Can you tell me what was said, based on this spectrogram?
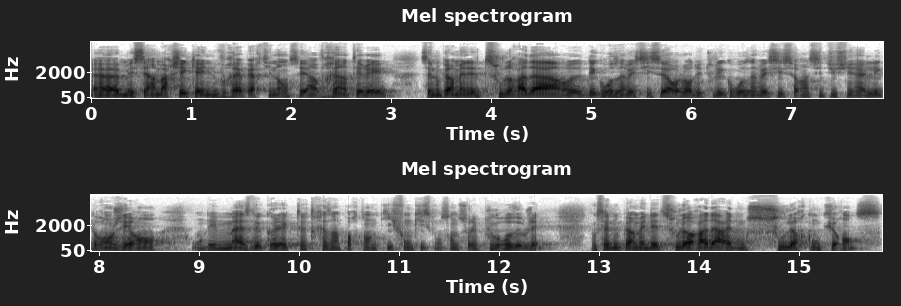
Euh, mais c'est un marché qui a une vraie pertinence et un vrai intérêt. Ça nous permet d'être sous le radar euh, des gros investisseurs. Aujourd'hui, tous les gros investisseurs institutionnels, les grands gérants ont des masses de collecte très importantes qui font qu'ils se concentrent sur les plus gros objets. Donc ça nous permet d'être sous leur radar et donc sous leur concurrence.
